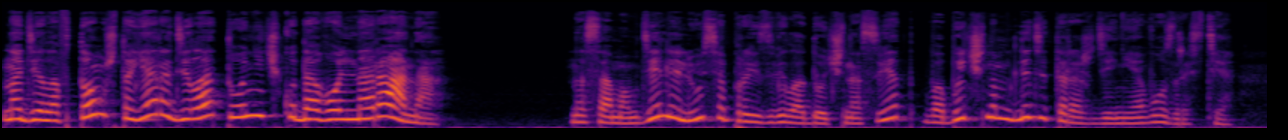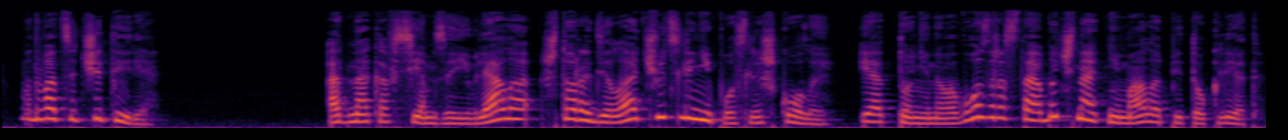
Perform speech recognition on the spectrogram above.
«Но дело в том, что я родила Тонечку довольно рано». На самом деле Люся произвела дочь на свет в обычном для деторождения возрасте – в 24. Однако всем заявляла, что родила чуть ли не после школы, и от Тониного возраста обычно отнимала пяток лет.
